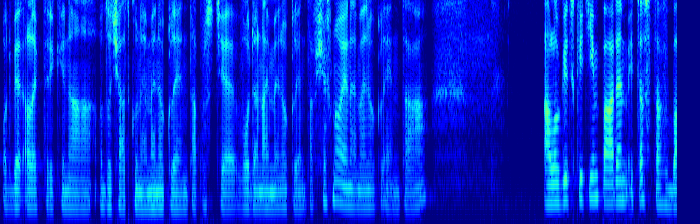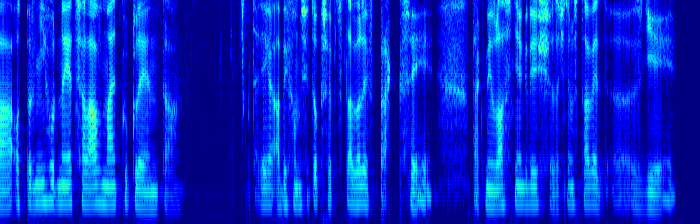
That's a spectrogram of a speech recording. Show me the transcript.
odběr elektriky na, od začátku na jméno klienta, prostě voda na jméno klienta, všechno je na jméno klienta. A logicky tím pádem i ta stavba od prvního dne je celá v majetku klienta. Tedy abychom si to představili v praxi, tak my vlastně, když začneme stavět eh, zdi,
